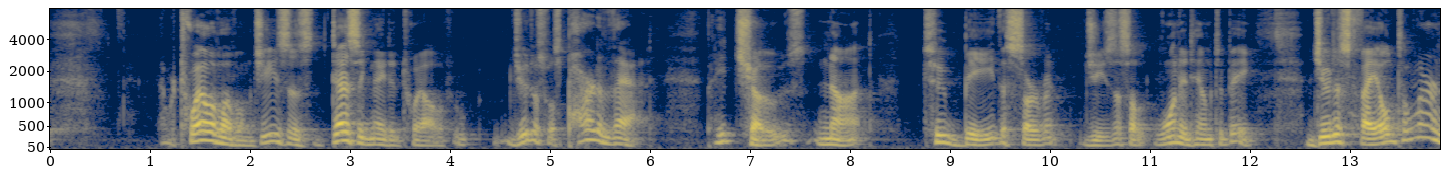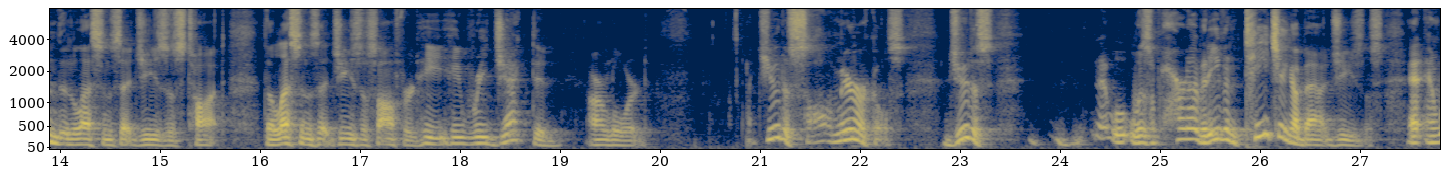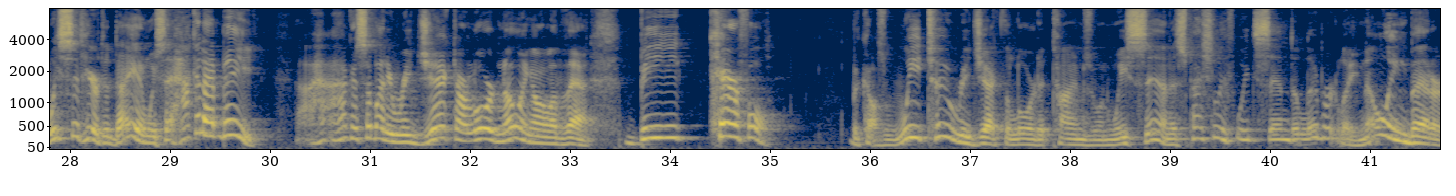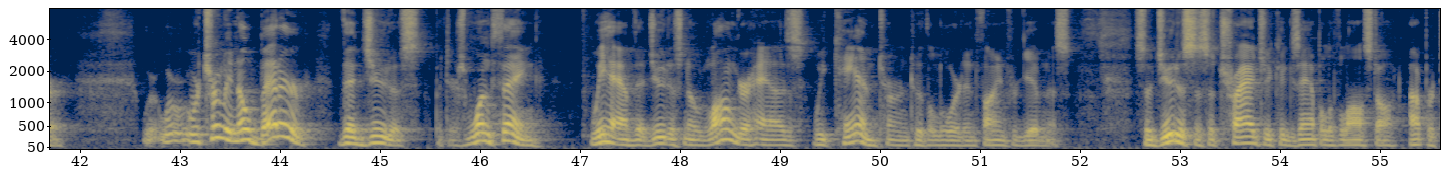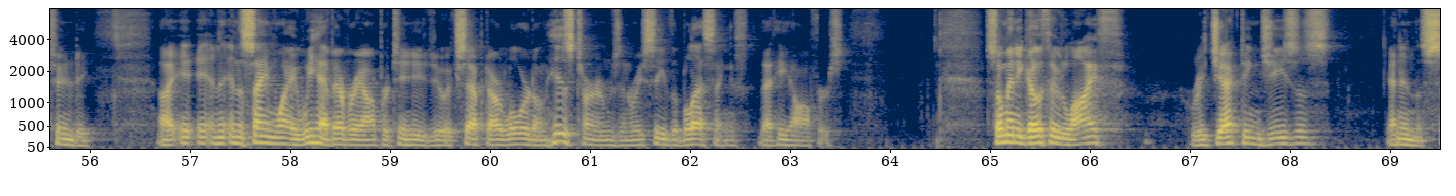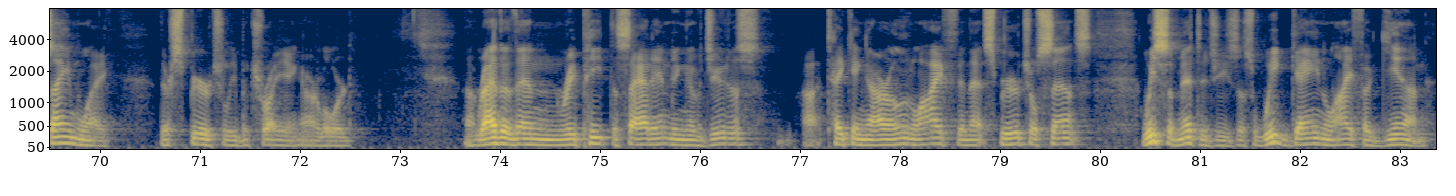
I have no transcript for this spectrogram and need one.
There were 12 of them. Jesus designated 12. Judas was part of that, but he chose not to be the servant Jesus wanted him to be. Judas failed to learn the lessons that Jesus taught, the lessons that Jesus offered. He, he rejected our Lord. Judas saw miracles. Judas was a part of it, even teaching about Jesus. And, and we sit here today and we say, how could that be? How could somebody reject our Lord knowing all of that? Be careful because we too reject the Lord at times when we sin, especially if we sin deliberately, knowing better. We're, we're, we're, truly no better than Judas, but there's one thing we have that Judas no longer has. We can turn to the Lord and find forgiveness. So Judas is a tragic example of lost opportunity. Uh, in, in, the same way, we have every opportunity to accept our Lord on His terms and receive the blessings that He offers. So many go through life rejecting Jesus, and in the same way, they're spiritually betraying our Lord. Uh, rather than repeat the sad ending of Judas, uh, taking our own life in that spiritual sense, we submit to Jesus. We gain life again.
